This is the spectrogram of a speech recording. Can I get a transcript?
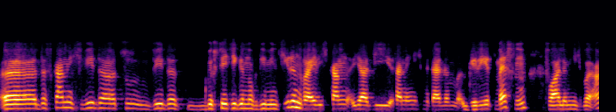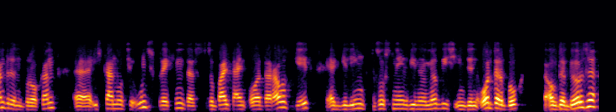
Äh, das kann ich weder zu weder bestätigen noch dementieren, weil ich kann ja die kann ja nicht mit einem Gerät messen, vor allem nicht bei anderen Brokern. Äh, ich kann nur für uns sprechen, dass sobald ein Order rausgeht, er gelingt so schnell wie nur möglich in den Orderbook auf der Börse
